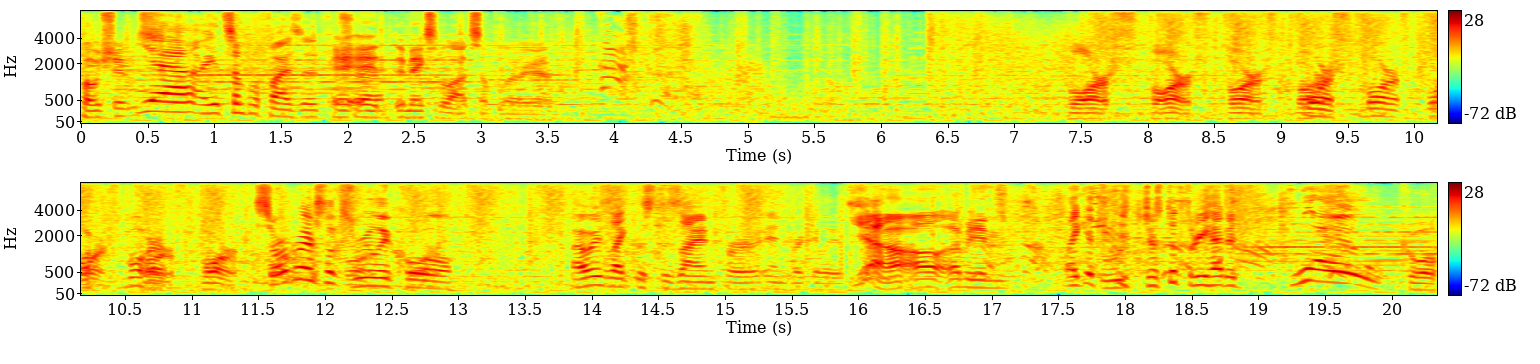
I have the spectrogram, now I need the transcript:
potions. Yeah, it simplifies it for It, sure. it, it makes it a lot simpler. Yeah. Borf, borf, borf, Borf, borf, borf, borf, borf. borf. Cerberus looks really cool. I always like this design for in Hercules. Yeah, I'll, I mean, Like it's, it's just a three-headed Whoa! Cool.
